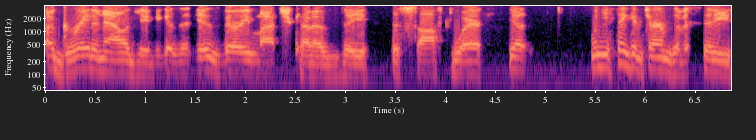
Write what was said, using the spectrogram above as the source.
A great analogy because it is very much kind of the the software. You know, when you think in terms of a city's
